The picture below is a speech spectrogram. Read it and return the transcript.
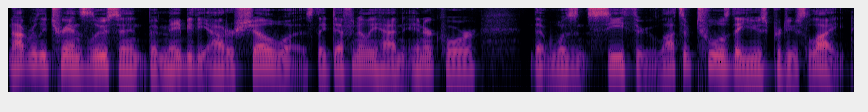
Not really translucent, but maybe the outer shell was. They definitely had an inner core that wasn't see through. Lots of tools they use produce light.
